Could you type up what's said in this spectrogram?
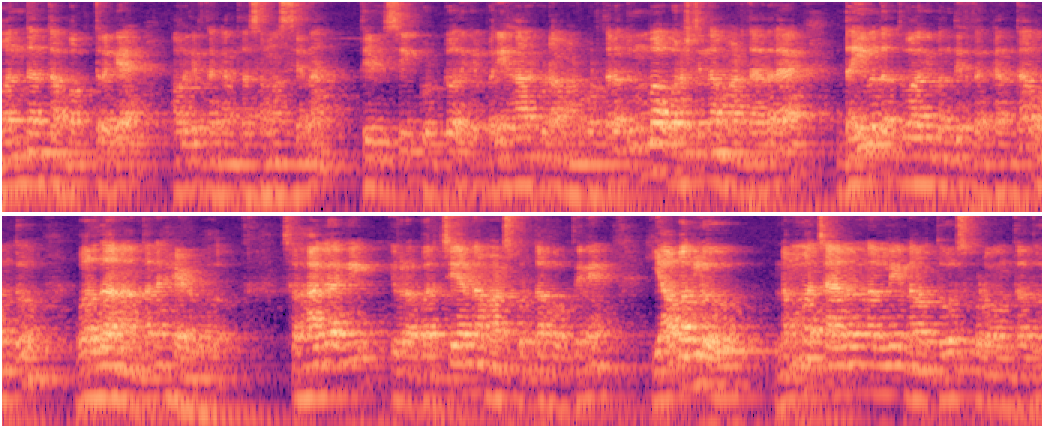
ಬಂದಂತ ಭಕ್ತರಿಗೆ ಅವ್ರಿಗಿರ್ತಕ್ಕಂಥ ಸಮಸ್ಯೆನ ತಿಳಿಸಿ ಕೊಟ್ಟು ಅದಕ್ಕೆ ಪರಿಹಾರ ಕೂಡ ಮಾಡ್ಕೊಡ್ತಾರೆ. ತುಂಬಾ ವರ್ಷದಿಂದ ಮಾಡ್ತಾ ಇದ್ದಾರೆ ದೈವದತ್ವವಾಗಿ ಬಂದಿರತಕ್ಕಂತ ಒಂದು ವರದಾನ ಅಂತಾನೆ ಹೇಳ್ಬೋದು. ಸೊ ಹಾಗಾಗಿ ಇವರ ಪರಿಚಯನ ಮಾಡಿಸ್ಕೊಡ್ತಾ ಹೋಗ್ತೀನಿ. ಯಾವಾಗಲೂ ನಮ್ಮ ಚಾನೆಲ್ನಲ್ಲಿ ನಾವು ತೋರಿಸ್ಕೊಡುವಂಥದ್ದು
